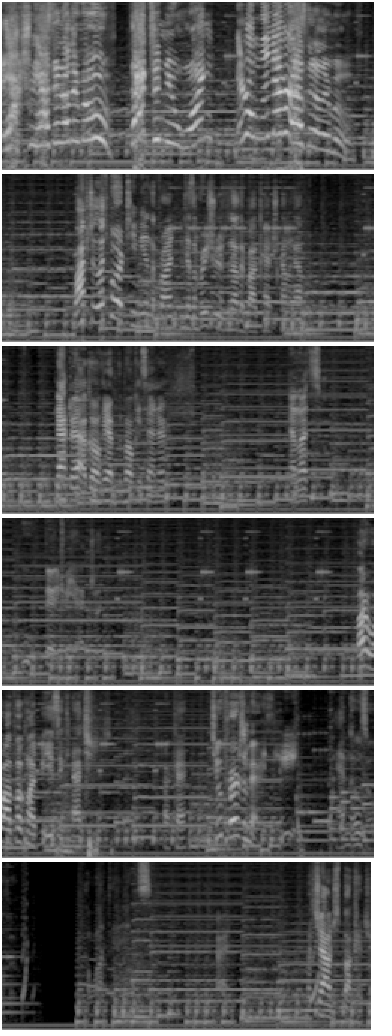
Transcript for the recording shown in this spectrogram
It actually has another move! That's a new one! It only never has another move! Well, actually, let's put our team in the front, because I'm pretty sure there's another bug catch coming up. After that, I'll go hit up the Poke Center. And let's... Berry Tree, actually. Wild Pokemon be easy to catch. Okay. Two Persim Berries. Hand those over. I want these. Alright. Let's challenge bug catcher.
